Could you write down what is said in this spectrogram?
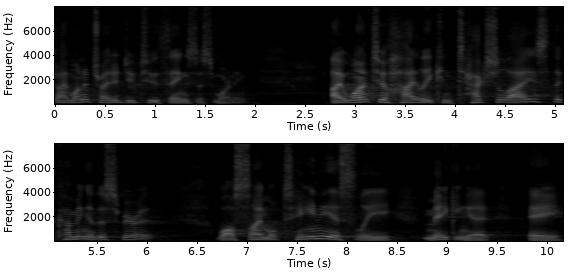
I want to try to do two things this morning. I want to highly contextualize the coming of the Spirit while simultaneously making it a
